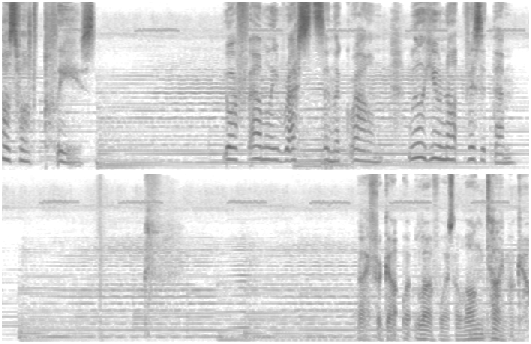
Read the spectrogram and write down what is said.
Hmm. Osvald, please. Your family rests in the ground. Will you not visit them? Forgot what love was a long time ago.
